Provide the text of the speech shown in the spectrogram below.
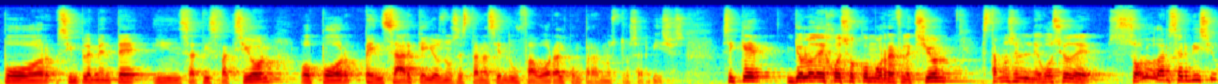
por simplemente insatisfacción o por pensar que ellos nos están haciendo un favor al comprar nuestros servicios. Así que yo lo dejo eso como reflexión. Estamos en el negocio de solo dar servicio,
